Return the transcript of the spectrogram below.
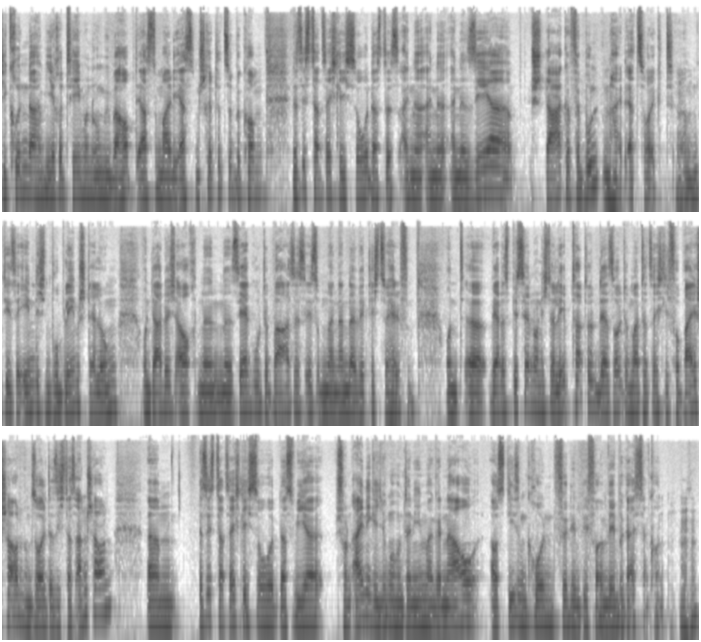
die Gründer haben ihre Themen, um überhaupt erst einmal die ersten Schritte zu bekommen. Das ist tatsächlich so, dass das eine, eine, eine sehr starke Verbundenheit erzeugt, mhm. ähm, diese ähnlichen Problemstellungen und dadurch auch eine, eine, sehr gute Basis ist, um einander wirklich zu helfen. Und äh, wer das bisher noch nicht erlebt hatte, der sollte mal tatsächlich vorbeischauen und sollte sich das anschauen. Ähm, es ist tatsächlich so, dass wir schon einige junge Unternehmer genau aus diesem Grund für den BVMW begeistern konnten. Mhm.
